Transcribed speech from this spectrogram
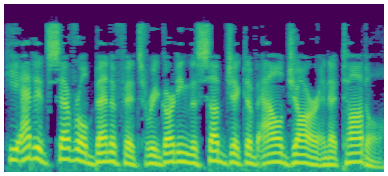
He added several benefits regarding the subject of al-jar and at-tadl.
